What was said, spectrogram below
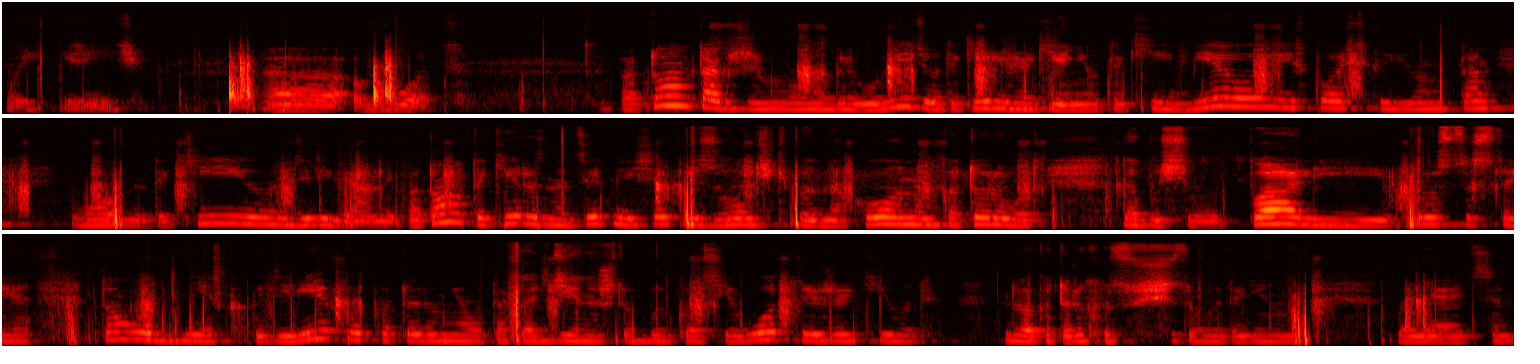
Ой, извините. А, вот. Потом также вы могли увидеть вот такие лежаки. Они вот такие белые из пластика, и вон там вот такие вот деревянные. Потом вот такие разноцветные всякие зонтики под наклоном, которые вот, допустим, упали и просто стоят. Потом вот несколько деревьев, которые у меня вот так отдельно, чтобы было красиво. Вот лежаки, вот два которых существует, один валяется.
